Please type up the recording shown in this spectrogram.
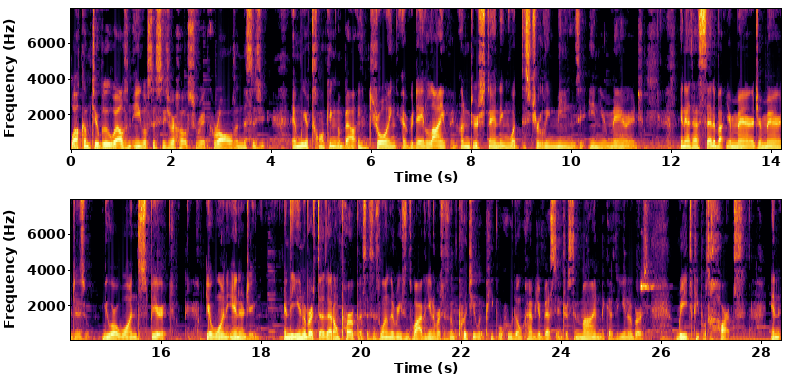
Welcome to Blue Whales and Eagles. This is your host, Rick Rawls, and this is and we are talking about enjoying everyday life and understanding what this truly means in your marriage. And as I said about your marriage, your marriage is you are one spirit, you're one energy. And the universe does that on purpose. This is one of the reasons why the universe doesn't put you with people who don't have your best interest in mind because the universe reads people's hearts. And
